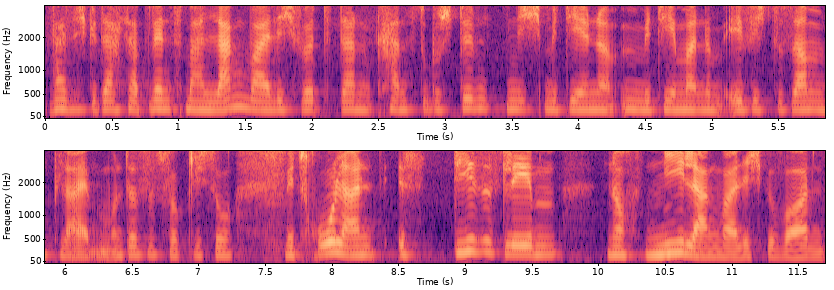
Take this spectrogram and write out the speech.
was ich gedacht habe, wenn es mal langweilig wird, dann kannst du bestimmt nicht mit, jemandem, mit jemandem ewig zusammenbleiben. Und das ist wirklich so. Mit Roland ist dieses Leben noch nie langweilig geworden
